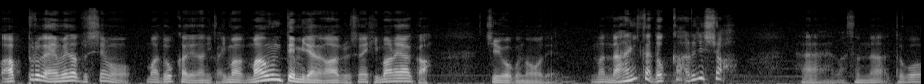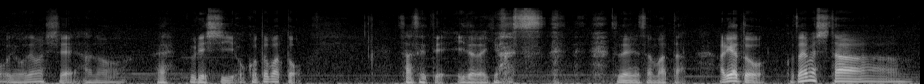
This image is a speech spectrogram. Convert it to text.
あ、アップルがやめたとしても、まあどっかで何か、今、マウンテンみたいなのがあるんですね、ヒマラヤか、中国の方で。まあ何かどっかあるでしょう。はい、あ、まあそんなところでございまして、あの、え嬉しいお言葉とさせていただきます。それでは皆さんまたありがとうございました。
